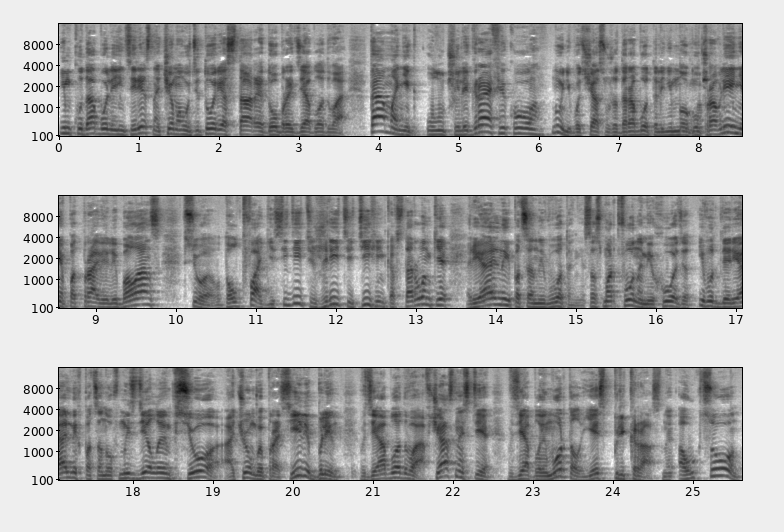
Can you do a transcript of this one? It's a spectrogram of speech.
им куда более интересно, чем аудитория старой доброй Diablo 2. Там они улучшили графику, ну и вот сейчас уже доработали немного управления, подправили баланс. Все, вот олдфаги, сидите, жрите тихенько в сторонке. Реальные пацаны, вот они, со смартфонами ходят. И вот для реальных пацанов мы сделаем все, о чем вы просили, блин, в Diablo 2. В частности, в Diablo Immortal есть прекрасный аукцион,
